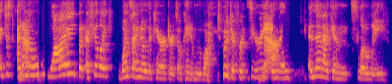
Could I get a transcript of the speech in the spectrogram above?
I just I yeah. don't know why, but I feel like once I know the character, it's okay to move on to a different series, yeah. and then and then I can slowly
